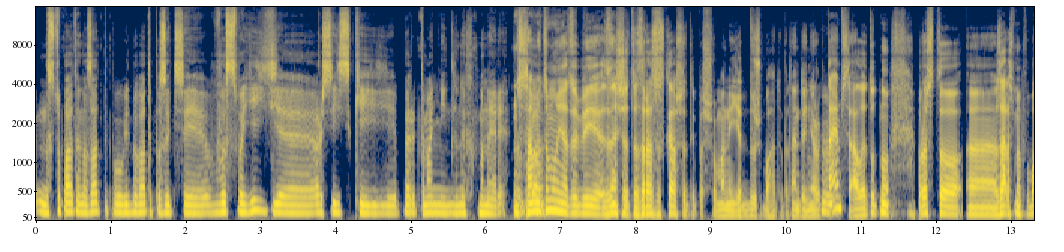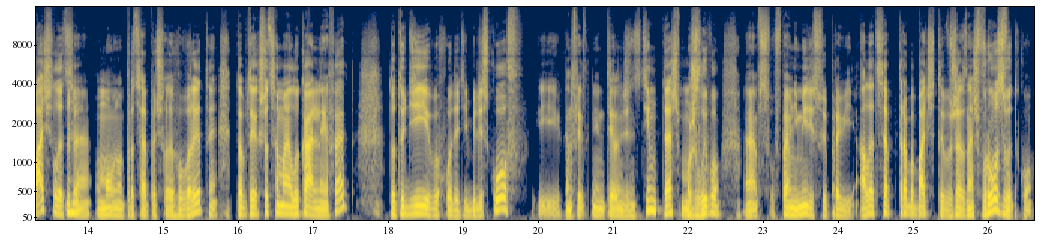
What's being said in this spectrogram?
наступати назад, типу відбивати позиції в своїй е, російській перетаманній для них манері. Ну тобто... саме тому я тобі знаєш, ти зразу сказав, що типу, що в мене є дуже багато питань до York Times, але тут ну просто е, зараз ми побачили це, uh-huh. умовно про це почали говорити. Тобто, якщо це має локальний ефект, то тоді виходить і Білісков і Conflict Intelligence Team теж можливо е, в певній мірі свої праві. Але це треба бачити вже знаєш в розвитку,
